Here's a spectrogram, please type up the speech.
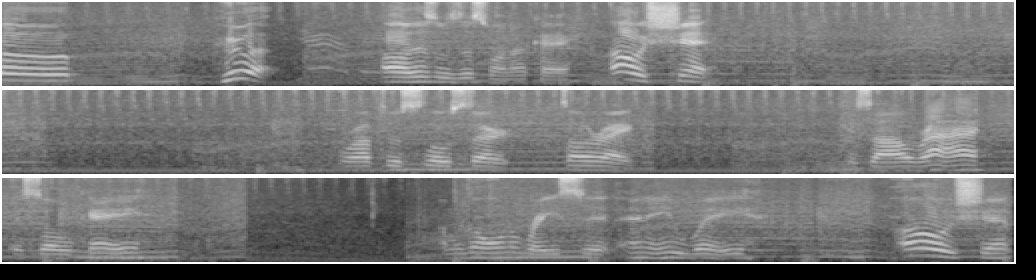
Boop. Oh, this was this one. Okay. Oh, shit. We're off to a slow start. It's alright. It's alright. It's okay. I'm gonna race it anyway. Oh shit.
